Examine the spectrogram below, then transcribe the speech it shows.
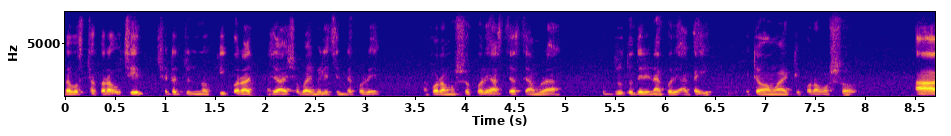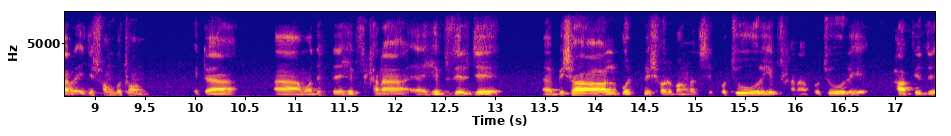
ব্যবস্থা করা উচিত। সেটার জন্য কি করা যায় সবাই মিলে চিন্তা করে, পরামর্শ করে আস্তে আস্তে আমরা খুব দ্রুত দেরি না করে আগাই। এটাও আমার একটি পরামর্শ। আর এই যে সংগঠন, এটা আমাদের হিফজখানা হিফজের যে বিশাল পরিসর, বাংলাদেশে প্রচুর হিফজখানা, প্রচুর হাফেজে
